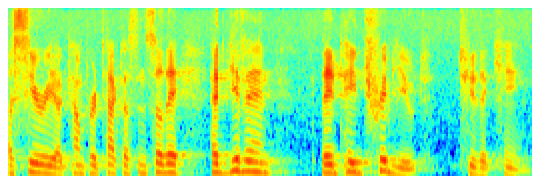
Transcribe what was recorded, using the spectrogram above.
Assyria, come protect us. And so they had given, they had paid tribute to the king.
